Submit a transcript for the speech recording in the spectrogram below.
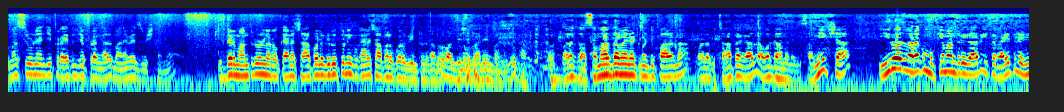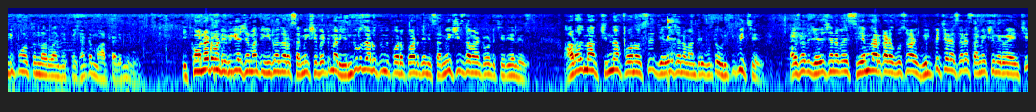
సమస్యలు ఉన్నాయని చెప్పి రైతులు చెప్పడం కాదు మనమే చూసినాము. ఇద్దరు మంత్రులు ఉన్నారు ఒక ఆయన చేపలు తిరుగుతున్న ఇంకొక ఆయన చేపల కూర తింటున్నారు తప్ప వాళ్ళు చేసే పని వాళ్ళకు అసమర్థమైనటువంటి పాలన వాళ్ళకు చేత కాదు అవగాహన లేదు. సమీక్ష ఈ రోజు వరకు ముఖ్యమంత్రి గారు ఇక రైతులు ఎండిపోతున్నారు అని చెప్పేసి అంటే మాట్లాడింది లేదు. ఇక్కడ ఉన్నటువంటి ఇరిగేషన్ మంత్రి ఈ రోజు వరకు సమీక్ష పెట్టి మరి ఎందుకు జరుగుతుంది పొరపాటు? దీన్ని సమీక్షిద్దామనేటువంటి చర్య లేదు. ఆ రోజు మాకు చిన్న ఫోన్ వస్తే జగదీశన మంత్రి గుంటే ఉరికిపించేది. అవసరం జగదీశన పోయి సీఎం గారు అక్కడ కూర్చొని పిలిపించినా సరే సమీక్ష నిర్వహించి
